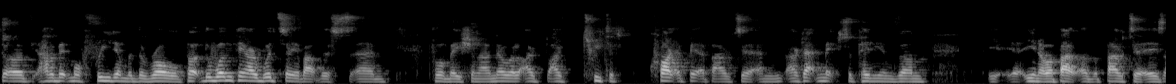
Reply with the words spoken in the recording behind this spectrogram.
sort of have a bit more freedom with the role. But the one thing I would say about this um, formation, I know I've, I've tweeted quite a bit about it, and I get mixed opinions on you know about about it. Is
